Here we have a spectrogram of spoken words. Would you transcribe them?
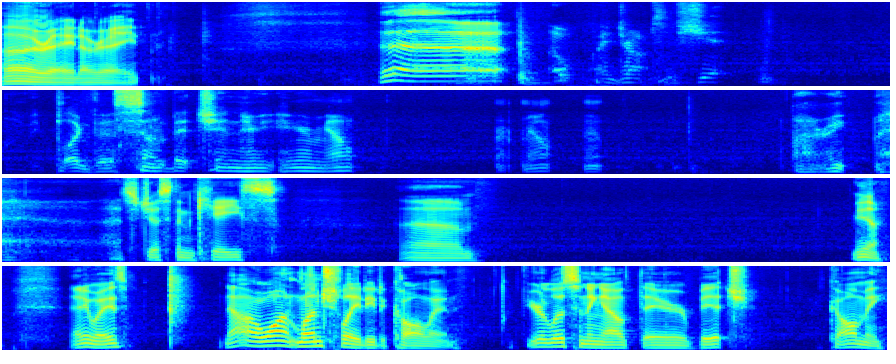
All right, all right. Uh, oh, I dropped some shit. Let me plug this son of a bitch in here. Hear him out. Meow, meow. All right. That's just in case. Um. Yeah. Anyways, now I want Lunch Lady to call in. If you're listening out there, bitch, call me.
